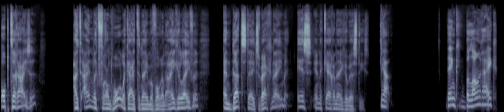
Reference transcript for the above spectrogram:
op te reizen. Uiteindelijk verantwoordelijkheid te nemen voor hun eigen leven. En dat steeds wegnemen is in de kern egoïstisch. denk ik belangrijk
